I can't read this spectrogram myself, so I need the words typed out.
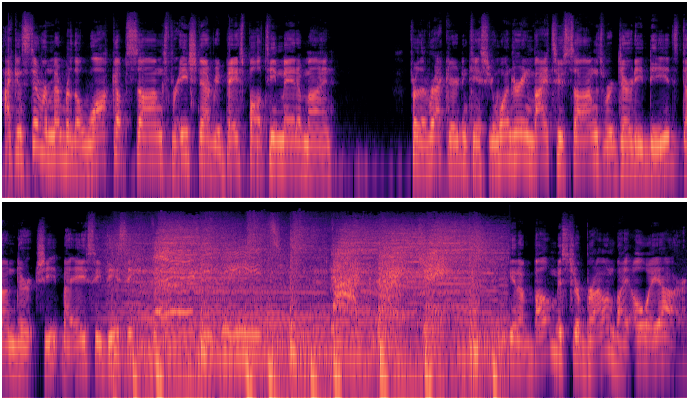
I can still remember the walk up songs for each and every baseball teammate of mine. For the record, in case you're wondering, my two songs were Dirty Deeds, Done Dirt Cheap by AC/DC, dirty deeds and About Mr. Brown by OAR.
